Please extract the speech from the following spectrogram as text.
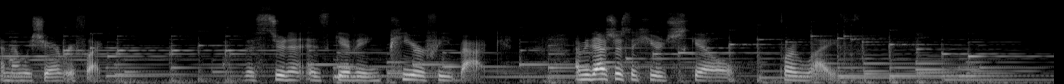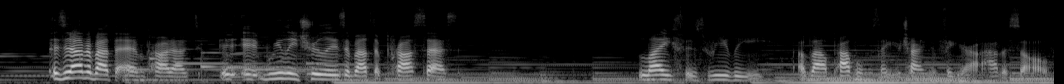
and then we share and reflect. The student is giving peer feedback. I mean, that's just a huge skill for life. It's not about the end product. It, it really truly is about the process. Life is really about problems that you're trying to figure out how to solve.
